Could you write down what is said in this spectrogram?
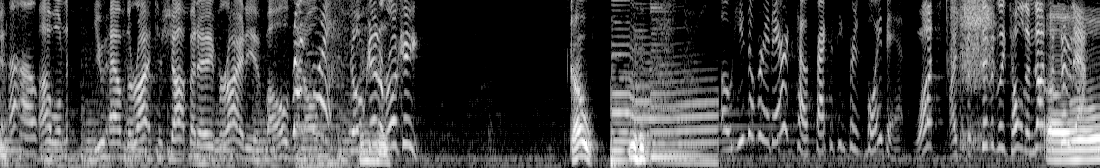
riot. Uh-oh. I will. N- you have the right to shop at a variety of malls Run and all. for it. Go get him, rookie. go. Oh, he's over at Eric's house practicing for his boy band. What? I specifically told him not to do that. Oh,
